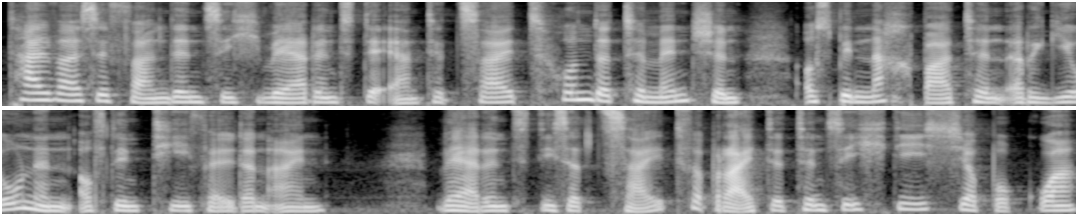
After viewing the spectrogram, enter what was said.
Teilweise fanden sich während der Erntezeit hunderte Menschen aus benachbarten Regionen auf den Teefeldern ein. Während dieser Zeit verbreiteten sich die Xiaopokwa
